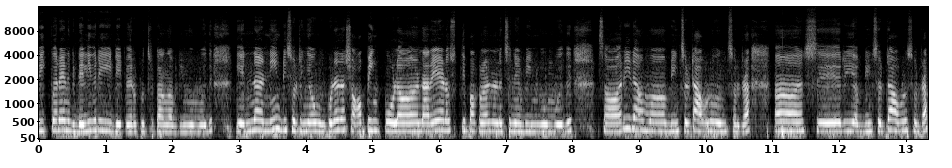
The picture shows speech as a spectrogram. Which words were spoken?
வீக் வரை எனக்கு டெலிவரி டேட் வேறு கொடுத்துருக்காங்க. அப்படிங்கும்போது என்ன நீ இப்படி சொல்கிறீங்க உங்க கூட நான் ஷாப்பிங் போகலாம் நிறைய இடம் சுற்றி பார்க்கலாம்னு நினச்சினேன் அப்படிங்கும்போது சாரிடாமா அப்படின்னு சொல்லிட்டு அவளும் வந்து சொல்கிறா சரி. அப்படின்னு சொல்லிட்டு அவளும் சொல்கிறா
